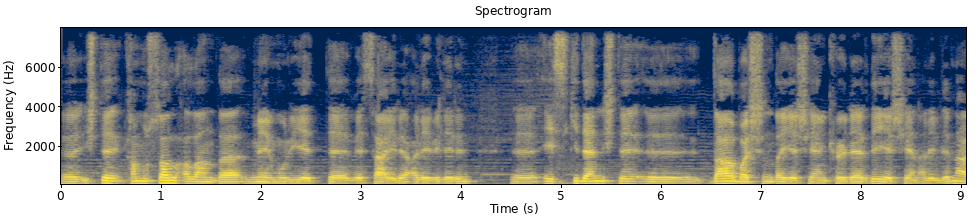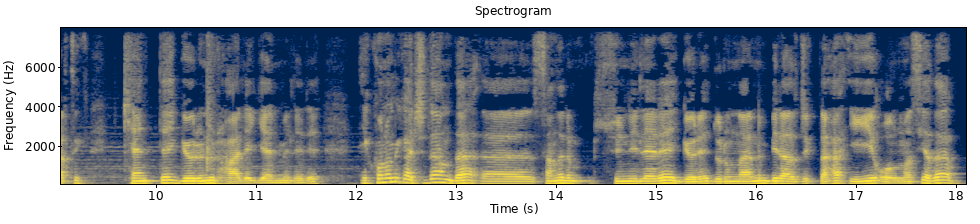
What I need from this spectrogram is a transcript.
E, işte kamusal alanda, memuriyette vesaire Alevilerin e, eskiden işte dağ başında yaşayan, köylerde yaşayan Alevilerin artık kentte görünür hale gelmeleri, Ekonomik açıdan da e, sanırım Sünnilere göre durumlarının birazcık daha iyi olması ya da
